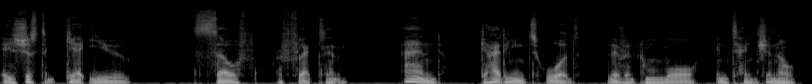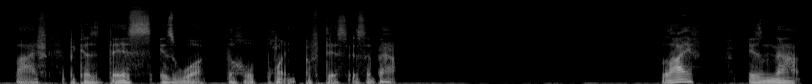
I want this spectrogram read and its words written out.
It's just to get you self reflecting and guiding you towards living a more intentional life because this is what the whole point of this is about. Life is not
